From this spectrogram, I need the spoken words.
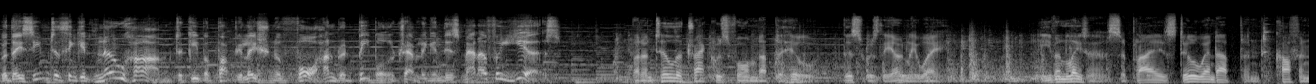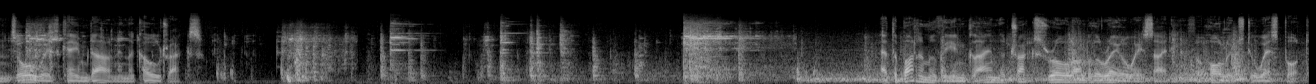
But they seem to think it no harm to keep a population of 400 people travelling in this manner for years. But until the track was formed up the hill, this was the only way. Even later, supplies still went up and coffins always came down in the coal trucks. At the bottom of the incline, the trucks roll onto the railway siding for haulage to Westport.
